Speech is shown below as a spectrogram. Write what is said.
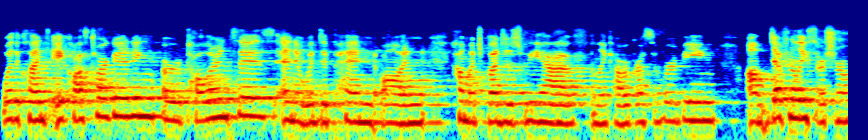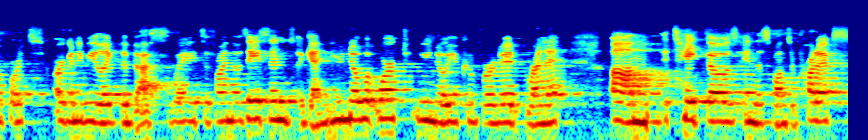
what the client's ACOS targeting or tolerance is, and it would depend on how much budgets we have and like how aggressive we're being. Um, definitely search and reports are going to be like the best way to find those ASINs. Again, you know what worked, you know you converted, run it. Um, take those in the sponsored products.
